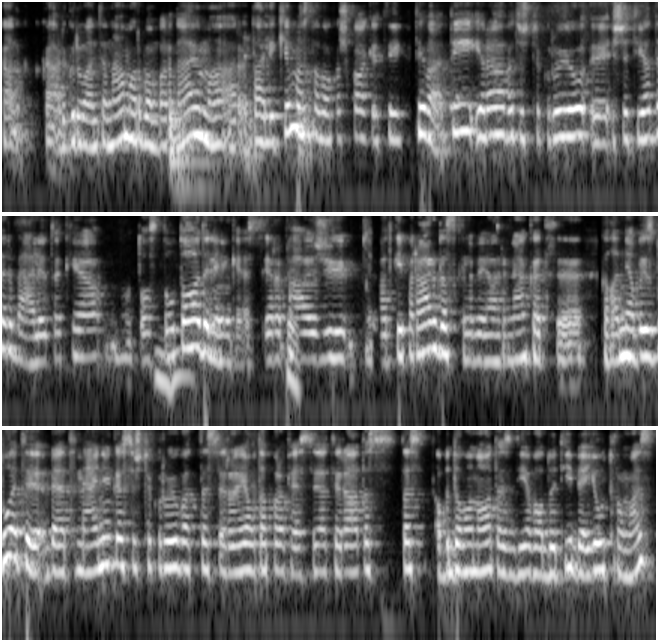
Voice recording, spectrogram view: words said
ar griuojantį namą, ar bombardavimą, ar tą likimą savo kažkokį. Tai, tai va, tai yra, va, iš tikrųjų e, šitie darbeliai tokie, nu, tos mhm. tautodėlininkės. Ir, Taip. pavyzdžiui, pat kaip ir Argas kalbėjo, ar ne, kad gal nevaizduoti, bet menininkas iš tikrųjų, va, tas yra jau ta profesija, tai yra tas, tas apdovanotas tas Dievo duotybė jautrumas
